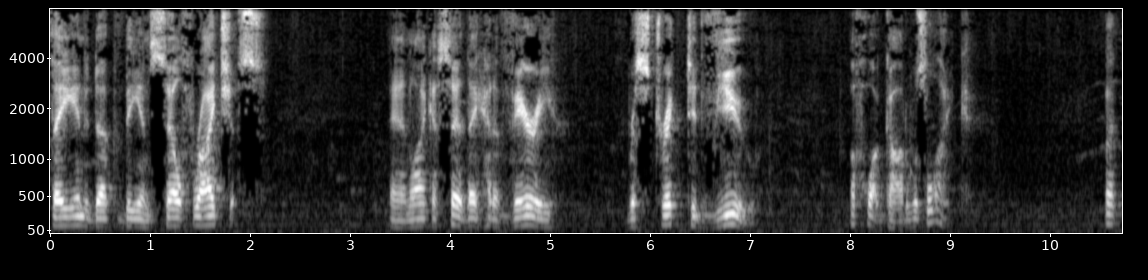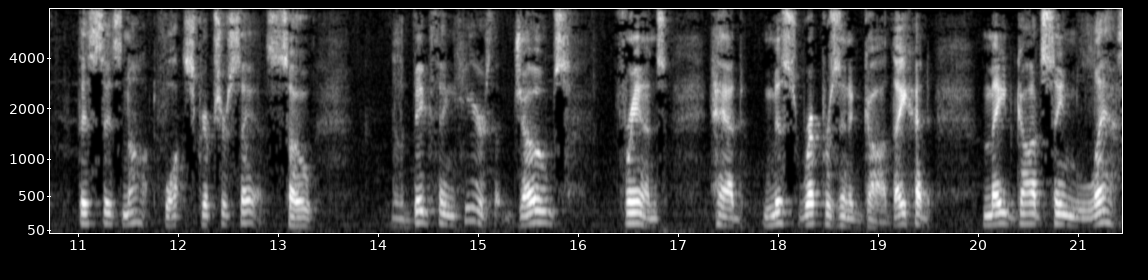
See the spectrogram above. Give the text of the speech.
They ended up being self righteous. And like I said, they had a very restricted view of what God was like. But this is not what Scripture says. So the big thing here is that Job's friends had misrepresented God. They had made God seem less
